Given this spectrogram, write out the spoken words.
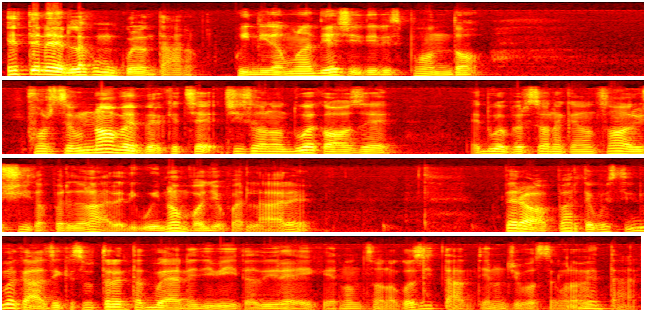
e tenerla comunque lontano. Quindi da 1 a 10 ti rispondo forse un 9 perché ci sono due cose e due persone che non sono riuscito a perdonare, di cui non voglio parlare. Però a parte questi due casi che su 32 anni di vita direi che non sono così tanti e non ci possiamo lamentare,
